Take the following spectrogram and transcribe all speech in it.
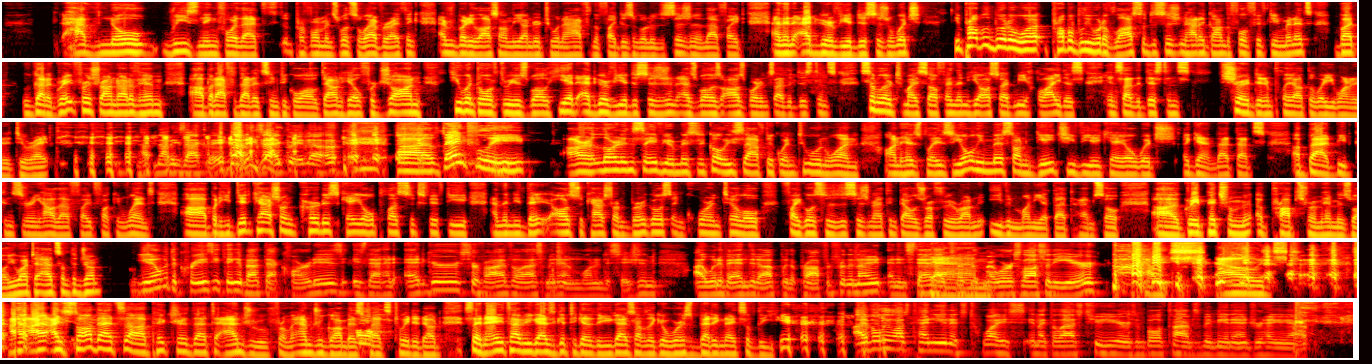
have no reasoning for that performance whatsoever. I think everybody lost on the under two and a half, and the fight doesn't go to decision in that fight. And then Edgar via decision, which he probably would have probably would have lost the decision had it gone the full 15 minutes. But we got a great first round out of him. Uh, but after that, it seemed to go all downhill for John. He went 0 3 as well. He had Edgar via decision as well as Osborne inside the distance, similar to myself. And then he also had Michailidis inside the distance sure it didn't play out the way you wanted it to, right? not, not, exactly. Not exactly. No. uh, thankfully, our Lord and Savior, Mr. Cody Saftik, went two and one on his plays. He only missed on Gaethje via KO, which again, that that's a bad beat considering how that fight fucking went. Uh, but he did cash on Curtis KO plus six fifty, and then he they also cashed on Burgos and Quarantillo. Fight goes to the decision. I think that was roughly around even money at that time. So, uh, great picks from uh, props from him as well. You want to add something, John? You know what the crazy thing about that card is? Is that had Edgar survived the last minute and won a decision, I would have ended up with a profit for the night. And instead, Damn. I took my worst loss of the year. Ouch. Ouch. I, I, saw that uh, picture that Andrew from Andrew Gomez oh. that's tweeted out saying anytime you guys get together, you guys have like your worst betting nights of the year. I've only lost 10 units twice in like the last two years, and both times have been me and Andrew hanging out.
